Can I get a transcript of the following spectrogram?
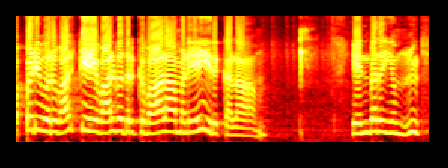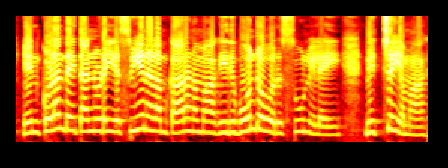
அப்படி ஒரு வாழ்க்கையை வாழ்வதற்கு வாழாமலே இருக்கலாம். என்பதையும் என் குழந்தை தன்னுடைய சுயநலம் காரணமாக இது போன்ற ஒரு சூழ்நிலை நிச்சயமாக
